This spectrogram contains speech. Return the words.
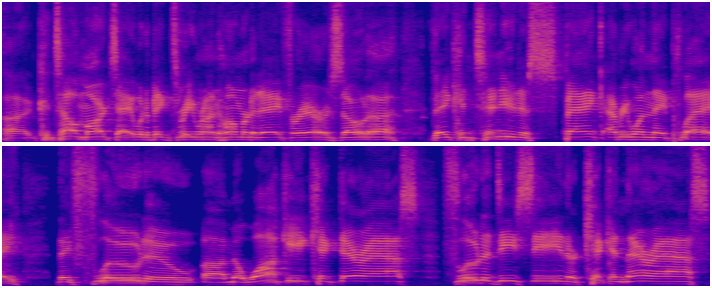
Uh, Ketel Marte with a big three run homer today for Arizona. They continue to spank everyone they play. They flew to uh, Milwaukee, kicked their ass, flew to DC. They're kicking their ass.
